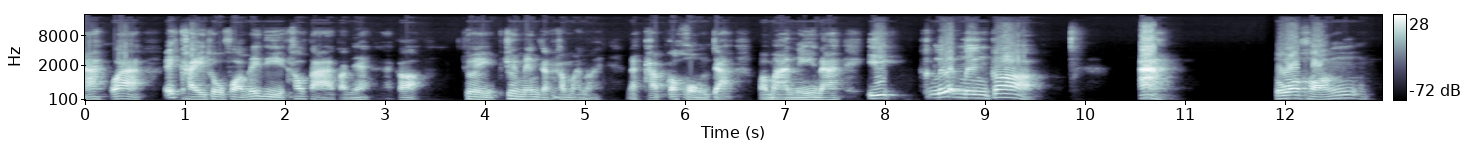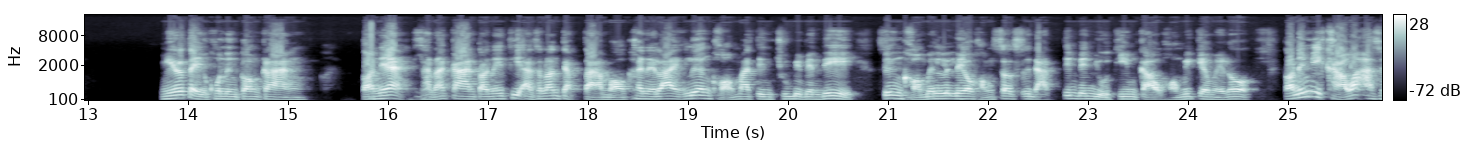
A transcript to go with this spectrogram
นะว่าเอ้ใครโชว์ฟอร์มได้ดีเข้าตาตอนเนี้ยก็ช่วยช่วยเม้นต์กันเข้ามาหน่อยนะครับ ก็คงจะประมาณนี้นะ อีก เรื่องหนึ่งก็อะตัวของมีนักเตะอยู่คนหนึ่งกองกลาง ตอนเนี้ยสถานการณ์ตอนนี้ที่อาร์เซนอลจับตามองคาเนล่าเรื่องของมาตินชูบิเบนดี้ซึ่งของเป็นเรียวของเซอร์ซิดัตที่เป็นอยู่ทีมเก่าของมิเกลเมโรตอนนี้มีข่าวว่าอาร์เซ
